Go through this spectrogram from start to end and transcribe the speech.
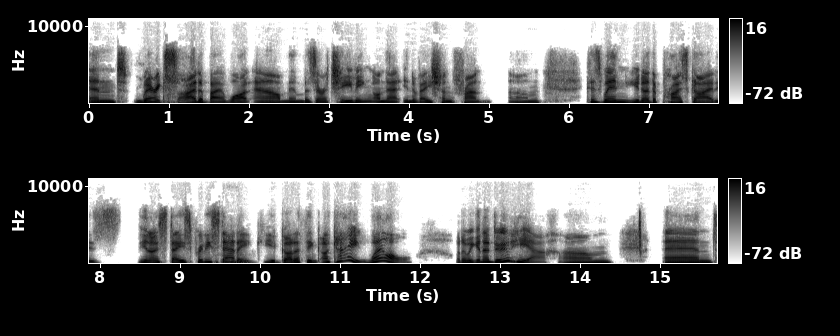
and we're excited by what our members are achieving on that innovation front. Because um, when, you know, the price guide is, you know, stays pretty mm-hmm. static, mm-hmm. you've got to think, okay, well, what are we going to do here? Um, and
